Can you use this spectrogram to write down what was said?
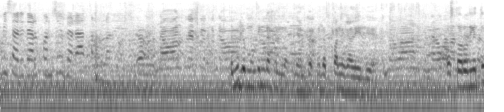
Bisa ditelepon sih udah datang lah. tapi udah mungkin udah nyampe ke depan kali dia. Pas turun itu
